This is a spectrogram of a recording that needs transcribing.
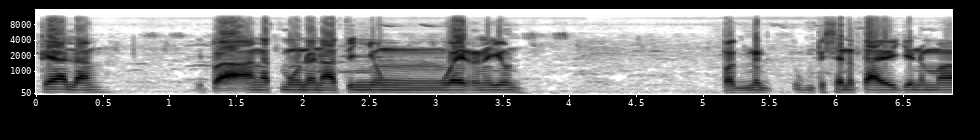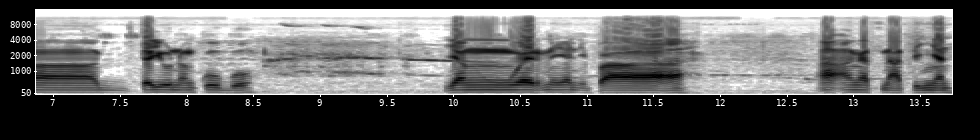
Kaya lang, ipaangat muna natin yung wire na yun. Pag nag-umpisa na tayo dyan na magtayo ng kubo, yung wire na yan, ipa aangat natin yan.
